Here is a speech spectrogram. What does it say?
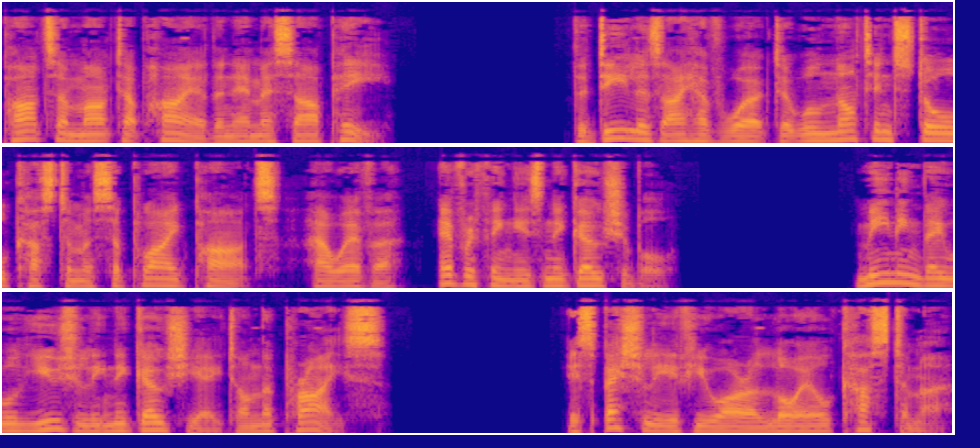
parts are marked up higher than MSRP. The dealers I have worked at will not install customer supplied parts, however, everything is negotiable meaning they will usually negotiate on the price. Especially if you are a loyal customer.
